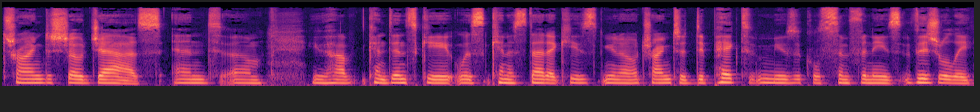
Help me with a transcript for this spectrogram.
trying to show jazz, and um, you have Kandinsky was kinesthetic. He's, you know, trying to depict musical symphonies visually.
